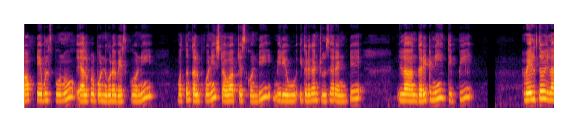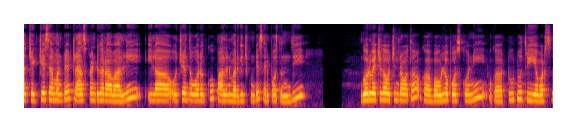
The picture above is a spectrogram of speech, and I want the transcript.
హాఫ్ టేబుల్ స్పూను యాలకుల పొడిని కూడా వేసుకొని మొత్తం కలుపుకొని స్టవ్ ఆఫ్ చేసుకోండి. మీరు ఇక్కడ కానీ చూసారంటే ఇలా గరిటిని తిప్పి వేలితో ఇలా చెక్ చేసామంటే ట్రాన్స్పరెంట్గా రావాలి. ఇలా వచ్చేంత వరకు పాలని మరిగించుకుంటే సరిపోతుంది. గోరువెచ్చగా వచ్చిన తర్వాత ఒక బౌల్లో పోసుకొని ఒక టూ టు త్రీ అవర్స్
